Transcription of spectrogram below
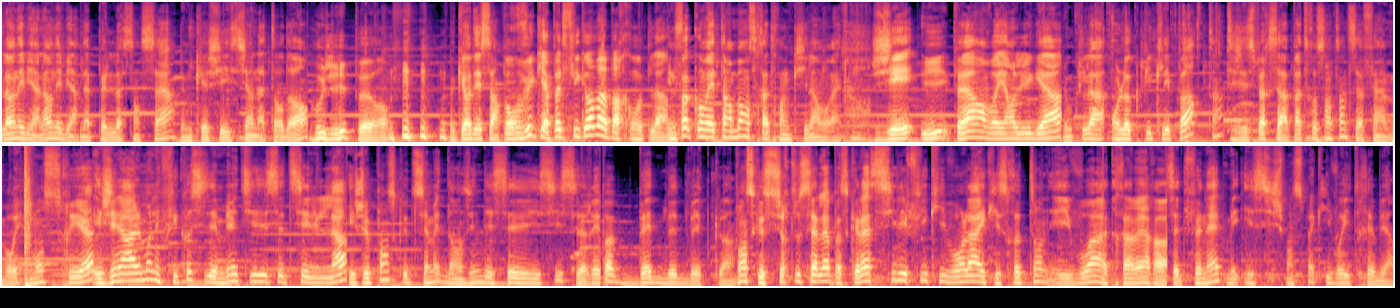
Là on est bien, là on est bien. On appelle l'ascenseur. Je vais me cacher ici en attendant. Oh j'ai peur. hein. ok on descend. Pourvu qu'il n'y a pas de flic en bas par contre là. Une fois qu'on va être en bas on sera tranquille en vrai. J'ai eu peur en voyant Luga. Donc là on lockpick les portes. hein. J'espère que ça va pas trop s'entendre. Ça fait un bruit monstrueux. Et généralement les flicos ils aiment bien utiliser cette cellule là. Et je pense que de se mettre dans une des cellules ici serait pas bête bête bête quoi. Je pense que surtout celle-là parce que là si les flics ils vont là et qu'ils se retournent et ils voient à travers euh, cette fenêtre. Mais ici je pense pas qu'ils voient très bien.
